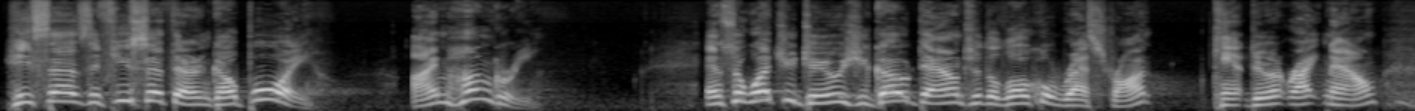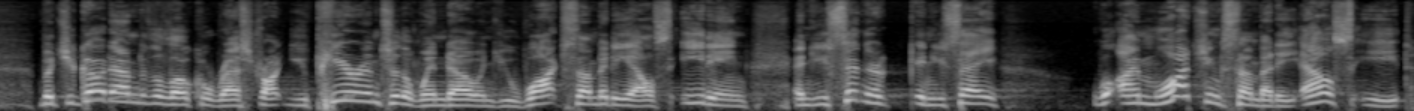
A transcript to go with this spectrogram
He says, if you sit there and go, Boy, I'm hungry. And so what you do is you go down to the local restaurant, can't do it right now, but you go down to the local restaurant, you peer into the window and you watch somebody else eating, and you sit there and you say, Well, I'm watching somebody else eat.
